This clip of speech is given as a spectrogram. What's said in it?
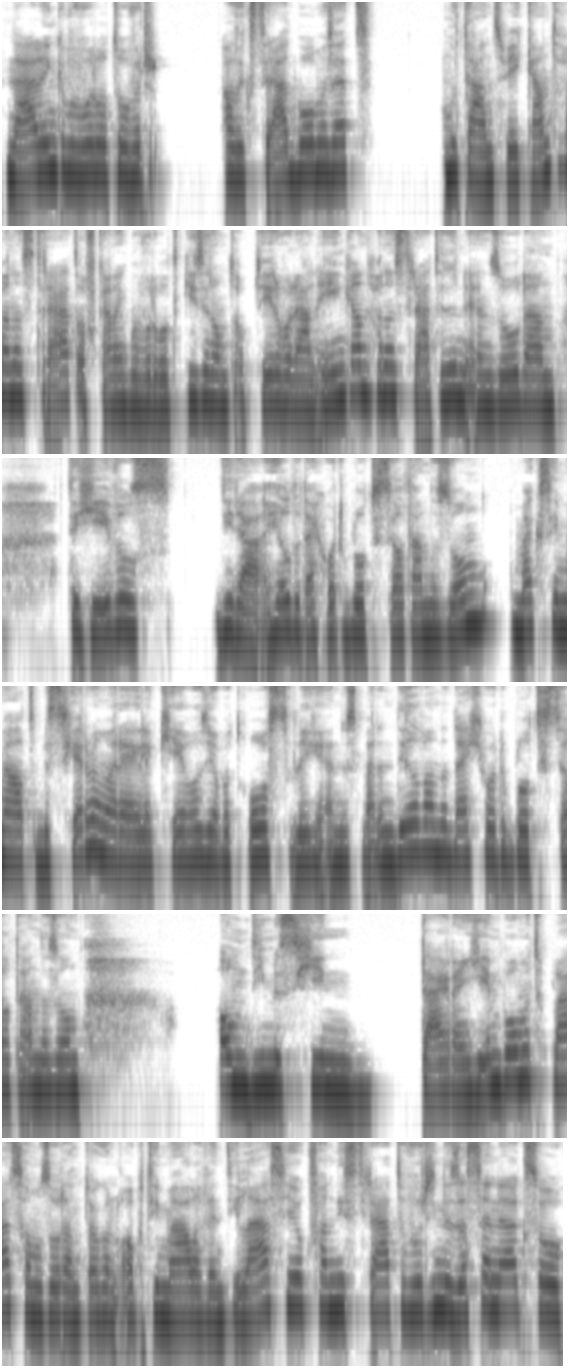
nadenken bijvoorbeeld over als ik straatbomen zet, moet dat aan twee kanten van een straat? Of kan ik bijvoorbeeld kiezen om te opteren voor aan één kant van een straat te doen en zo dan de gevels die dat heel de dag worden blootgesteld aan de zon, maximaal te beschermen, maar eigenlijk gevels die op het oosten liggen en dus maar een deel van de dag worden blootgesteld aan de zon, om die misschien daar dan geen bomen te plaatsen, om zo dan toch een optimale ventilatie ook van die straat te voorzien. Dus dat zijn eigenlijk zo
